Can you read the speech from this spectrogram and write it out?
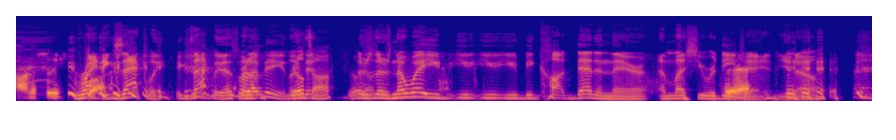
Honestly, right, But- exactly, exactly. That's what I Real- mean. real there- talk, real there's talk. there's no way you you you you'd be caught dead in there unless you were Yeah. DJing. You know,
